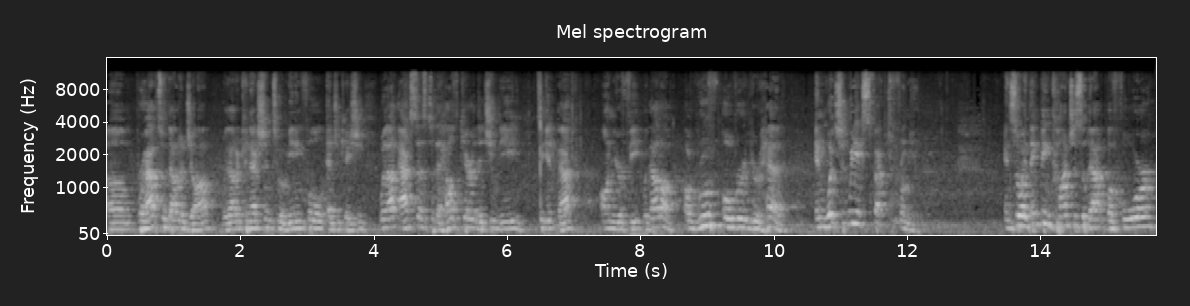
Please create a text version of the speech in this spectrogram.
um, perhaps without a job, without a connection to a meaningful education, without access to the health care that you need to get back on your feet, without a, a roof over your head. And what should we expect from you? And so I think being conscious of that before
